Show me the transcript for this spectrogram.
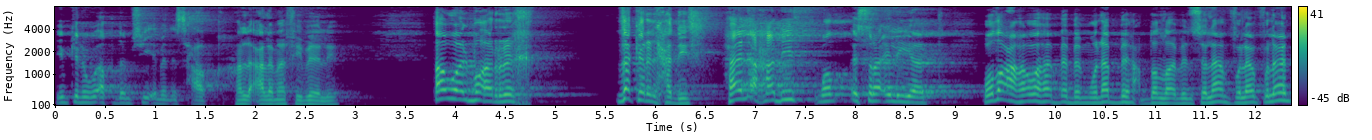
يمكن هو أقدم شيء ابن إسحاق هلأ على ما في بالي. أول مؤرخ ذكر الحديث. هاي الأحاديث إسرائيليات وضعها وهب بن منبه عبد الله بن سلام فلان فلان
